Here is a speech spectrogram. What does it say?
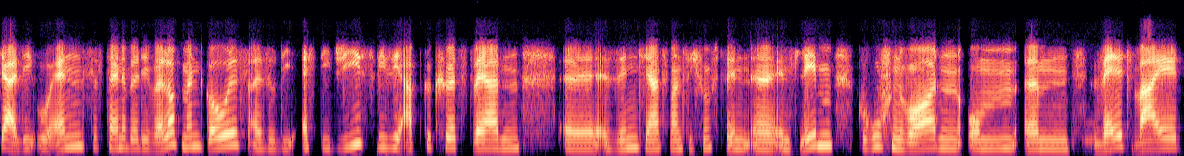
Ja, die UN Sustainable Development Goals, also die SDGs, wie sie abgekürzt werden, äh, sind ja 2015 äh, ins Leben gerufen worden, um ähm, weltweit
